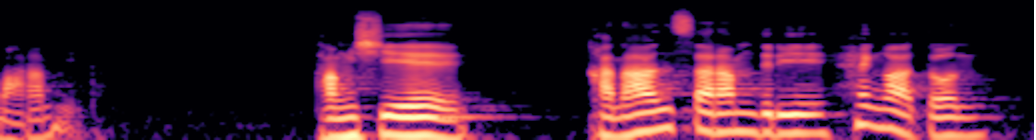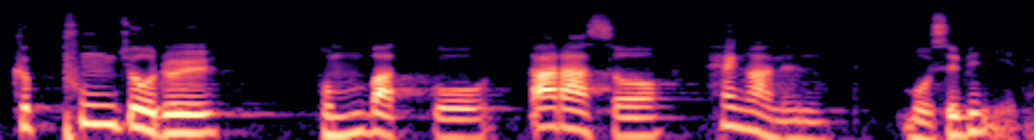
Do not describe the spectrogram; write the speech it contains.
말합니다. 당시에 가나안 사람들이 행하던 그 풍조를 본받고 따라서 행하는 모습입니다.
